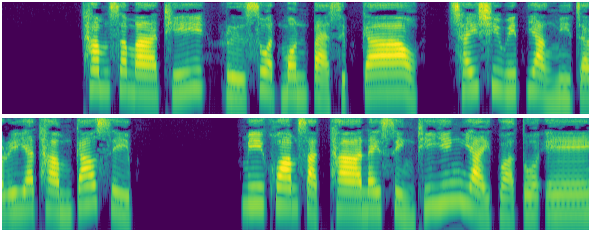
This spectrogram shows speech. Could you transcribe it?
88ทำสมาธิหรือสวดมนต์ 89 ใช้ชีวิตอย่างมีจริยธรรม 90 มีความศรัทธาในสิ่งที่ยิ่งใหญ่กว่าตัวเอง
